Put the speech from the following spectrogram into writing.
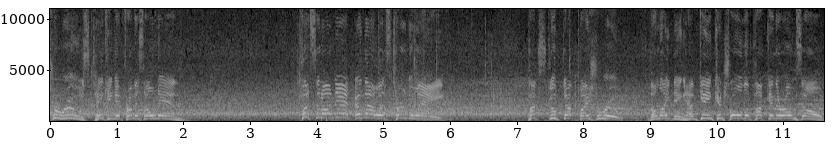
Giroux's taking it from his own end. Puts it on net, and that one's turned away. Puck scooped up by Giroux. The Lightning have gained control of the puck in their own zone.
